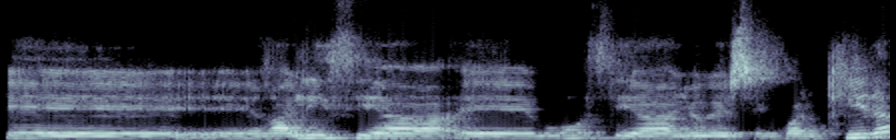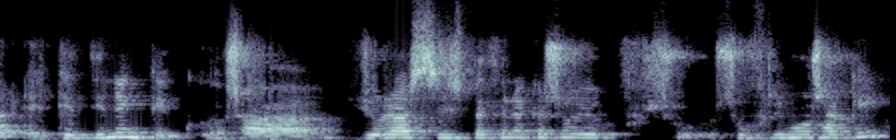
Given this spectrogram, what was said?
eh, Galicia, eh, Murcia, yo qué sé, cualquiera, es que tienen que, o sea, yo las inspecciones que sufrimos aquí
